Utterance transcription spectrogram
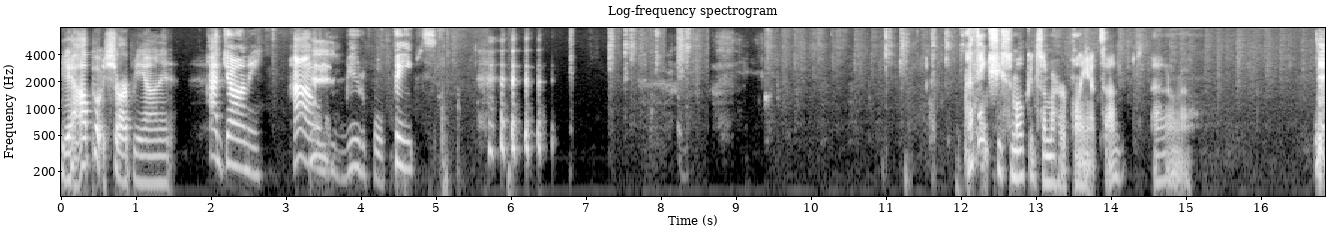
yeah, I'll put Sharpie on it. Hi, Johnny. How you beautiful peeps. I think she's smoking some of her plants. I I don't know.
